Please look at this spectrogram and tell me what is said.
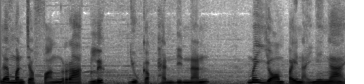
และมันจะฝังรากลึกอยู่กับแผ่นดินนั้น ไม่ยอมไปไหนง่าย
